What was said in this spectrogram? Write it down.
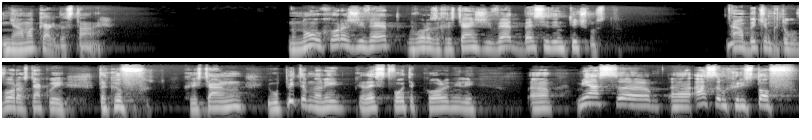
Няма как да стане. Но много хора живеят, говоря за християни, живеят без идентичност. Най обичам, като говоря с някой такъв християнин и го питам, нали, къде са твоите корени или... Ми аз, а, аз съм Христов.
